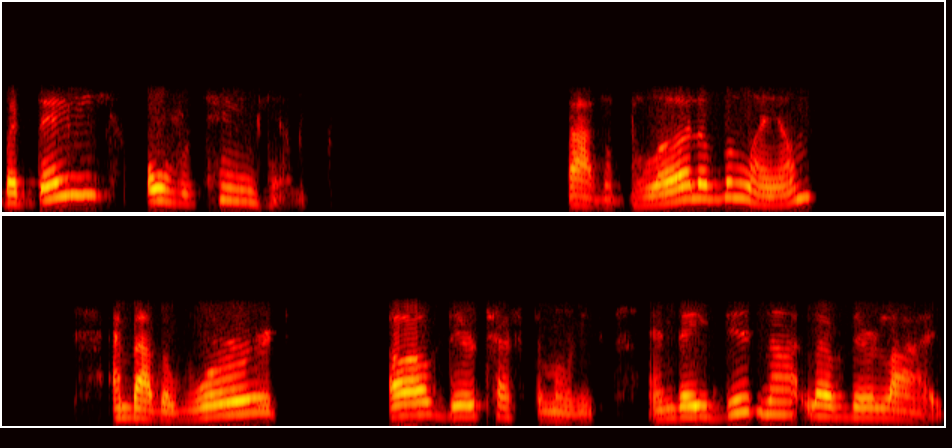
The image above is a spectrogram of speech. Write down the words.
but they overcame him by the blood of the Lamb and by the word of their testimonies, and they did not love their lives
